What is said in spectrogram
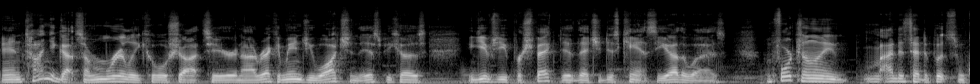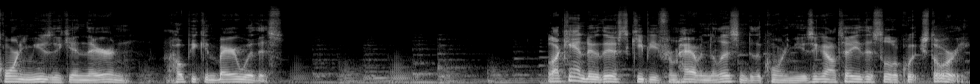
And Tanya got some really cool shots here, and I recommend you watching this because it gives you perspective that you just can't see otherwise. Unfortunately, I just had to put some corny music in there, and I hope you can bear with us. Well, I can do this to keep you from having to listen to the corny music. I'll tell you this little quick story.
